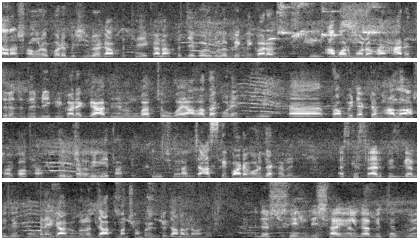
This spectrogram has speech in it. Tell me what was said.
তারা সংগ্রহ করে বেশিরভাগ আপনার থেকে। কারণ আপনি যে গরুগুলো বিক্রি করেন আমার মনে হয় হাড়ে তুলে যদি বিক্রি করে গাভী এবং বাচ্চা উভয় আলাদা করে জি। প্রফিট একটা ভালো আসার কথা দুধটা ফিরিয়ে থাকে। আচ্ছা আজকে কটা গরু দেখাবেন? আজকে চার পিস গাবি দেখাবো। মানে গাভীগুলো জাতমান সম্পর্কে একটু জানাবেন আমাদের। এটা সেন্ডি সাইওয়াল গাবি থাকবে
